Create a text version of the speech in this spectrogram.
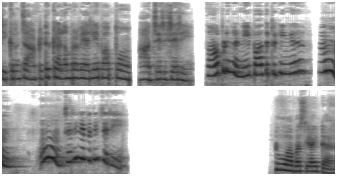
சீக்கிரம் சாப்பிட்டுட்டு கிளம்புற வேலையை பார்ப்போம். ஆ சரி சரி. சாப்பிடுங்க நீ பார்த்துட்டு இருக்கீங்க ம் ம் சரி ரேவதி சரி. டூ ஹவர்ஸ் லைட்டர்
